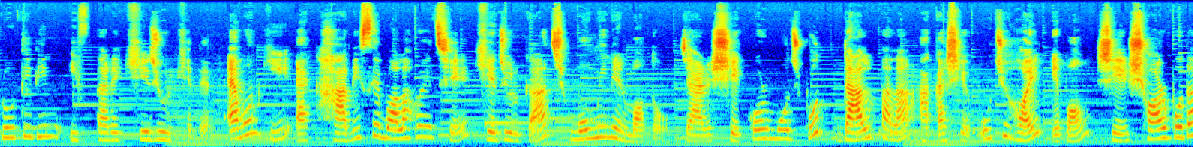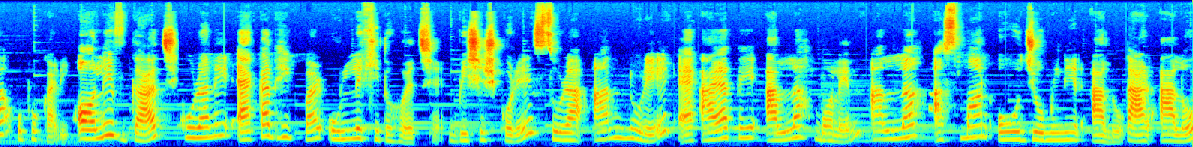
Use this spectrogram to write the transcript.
প্রতিদিন ইফতারে খেজুর খেতেন। এমনকি এক হাদিসে বলা হয়েছে, খেজুর গাছ মুমিনের মতো, যার শেকড় মজবুত, ডালপালা আকাশে উঁচু হয় এবং সে সর্বদা উপকারী। অলিভ গাছ কোরআনে একাধিকবার উল্লেখিত হয়েছে। বিশেষ করে সুরা আন নূরে এক আয়াতে আল্লাহ বলেন, আল্লাহ আসমান ও জমিনের আলো, তার আলো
